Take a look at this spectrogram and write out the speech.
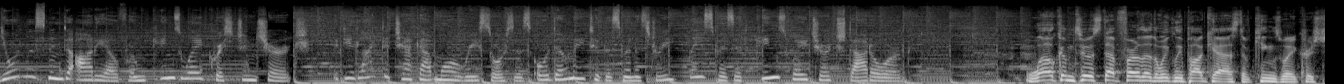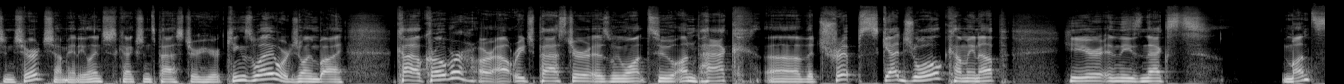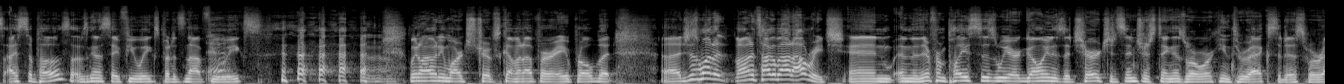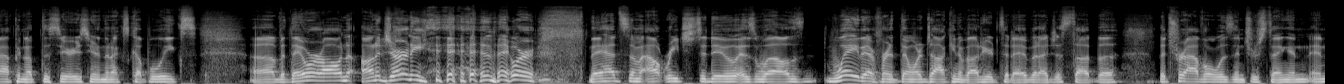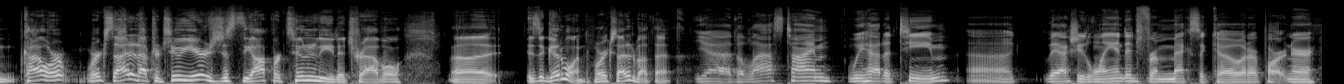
You're listening to audio from Kingsway Christian Church. If you'd like to check out more resources or donate to this ministry, please visit kingswaychurch.org. Welcome to A Step Further, the weekly podcast of Kingsway Christian Church. I'm Andy Lynch, Connections Pastor here at Kingsway. We're joined by Kyle Krober, our outreach pastor, as we want to unpack uh, the trip schedule coming up here in these next months, I suppose. I was going to say a few weeks, but it's not a few yeah. weeks. uh-huh. We don't have any March trips coming up or April, but uh, just want to want to talk about outreach and and the different places we are going as a church. It's interesting as we're working through Exodus. We're wrapping up the series here in the next couple weeks, uh, but they were on on a journey. they were they had some outreach to do as well. It's way different than we're talking about here today. But I just thought the the travel was interesting. And and Kyle, we're we're excited after two years, just the opportunity to travel. Uh, is a good one. We're excited about that. Yeah, the last time we had a team, uh, they actually landed from Mexico at our partner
